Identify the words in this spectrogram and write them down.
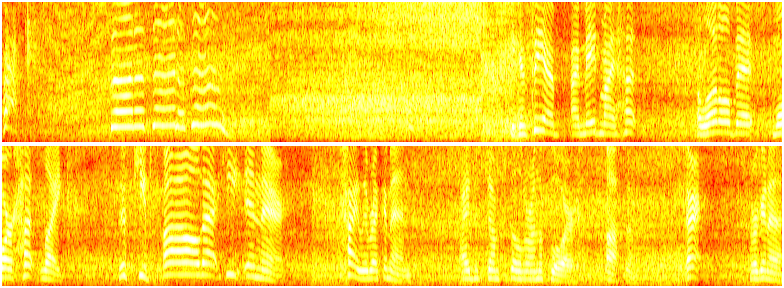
Ha! You can see I, I made my hut a little bit more hut-like. This keeps all that heat in there. Highly recommend. I just dumped silver on the floor. Awesome. All right, we're gonna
